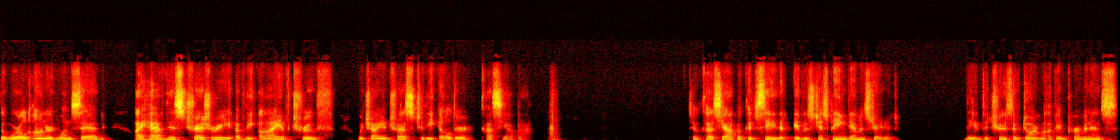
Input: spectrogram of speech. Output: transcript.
The world honored one said, I have this treasury of the eye of truth, which I entrust to the elder Kasyapa. So Kasyapa could see that it was just being demonstrated. The, the truth of Dharma, of impermanence,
